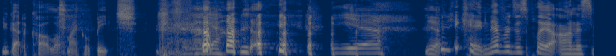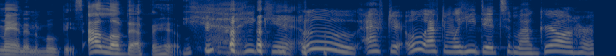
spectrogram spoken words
you got to call up michael beach Yeah. Yeah. Yeah he can't never just play an honest man in the movies i love that for him Yeah, he can't. Ooh, after ooh, after what he did to my girl and her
